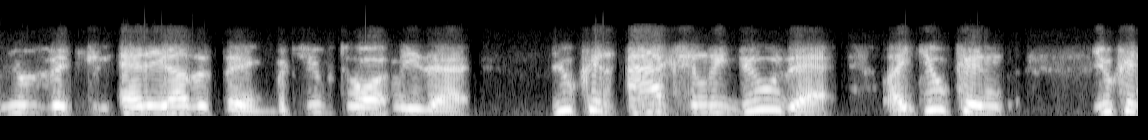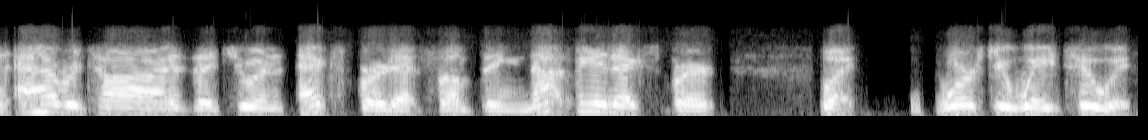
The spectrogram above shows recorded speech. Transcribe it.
music and any other thing. But you've taught me that you can actually do that. Like you can you can advertise that you're an expert at something, not be an expert, but work your way to it.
